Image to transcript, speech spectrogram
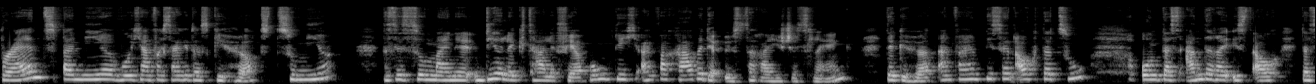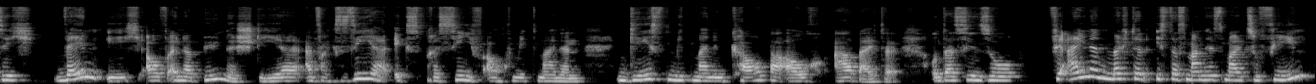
Brands bei mir, wo ich einfach sage, das gehört zu mir. Das ist so meine dialektale Färbung, die ich einfach habe, der österreichische Slang. Der gehört einfach ein bisschen auch dazu. Und das andere ist auch, dass ich wenn ich auf einer Bühne stehe, einfach sehr expressiv auch mit meinen Gesten, mit meinem Körper auch arbeite. Und das sind so, für einen möchte, ist das manchmal zu viel.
